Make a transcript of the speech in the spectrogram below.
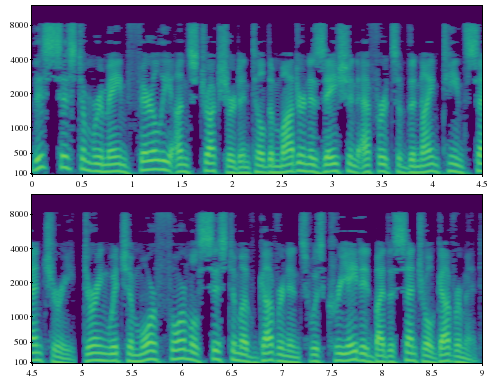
This system remained fairly unstructured until the modernization efforts of the 19th century, during which a more formal system of governance was created by the central government.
